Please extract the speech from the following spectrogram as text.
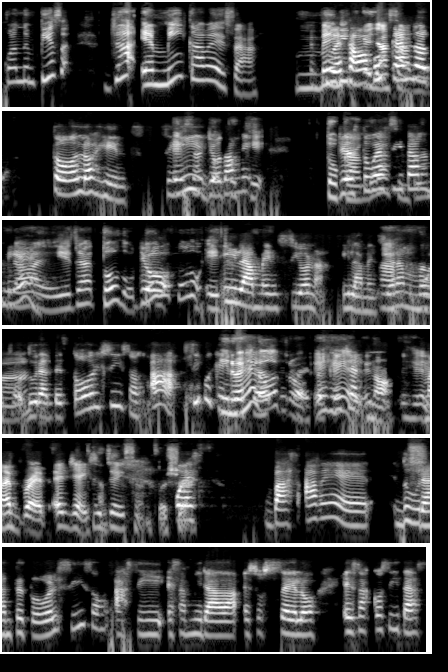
cuando empieza, ya en mi cabeza, Tú ya buscando todos los hints. Sí, Exacto, yo también. porque tocando estuve así también. ella, todo, Yo- todo, todo, ella. Y la menciona, y la menciona Ajá. mucho durante todo el season. Ah, sí, porque Y no es el otro, es él. No, es él. no es Brett, es Es Jason. Jason, for sure. Pues vas a ver durante todo el season así esas miradas, esos celos, esas cositas.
